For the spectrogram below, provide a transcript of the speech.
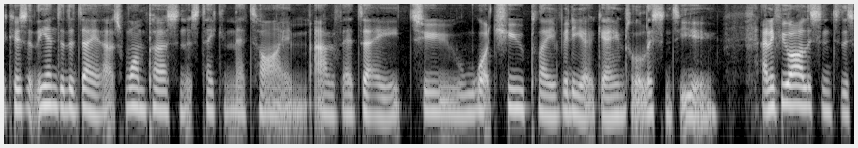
because at the end of the day, that's one person that's taken their time out of their day to watch you play video games or listen to you. And if you are listening to this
